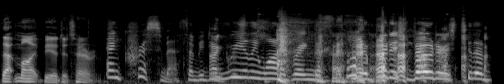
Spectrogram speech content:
that might be a deterrent. And Christmas. I mean, do you really want to bring the you know, British voters to the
